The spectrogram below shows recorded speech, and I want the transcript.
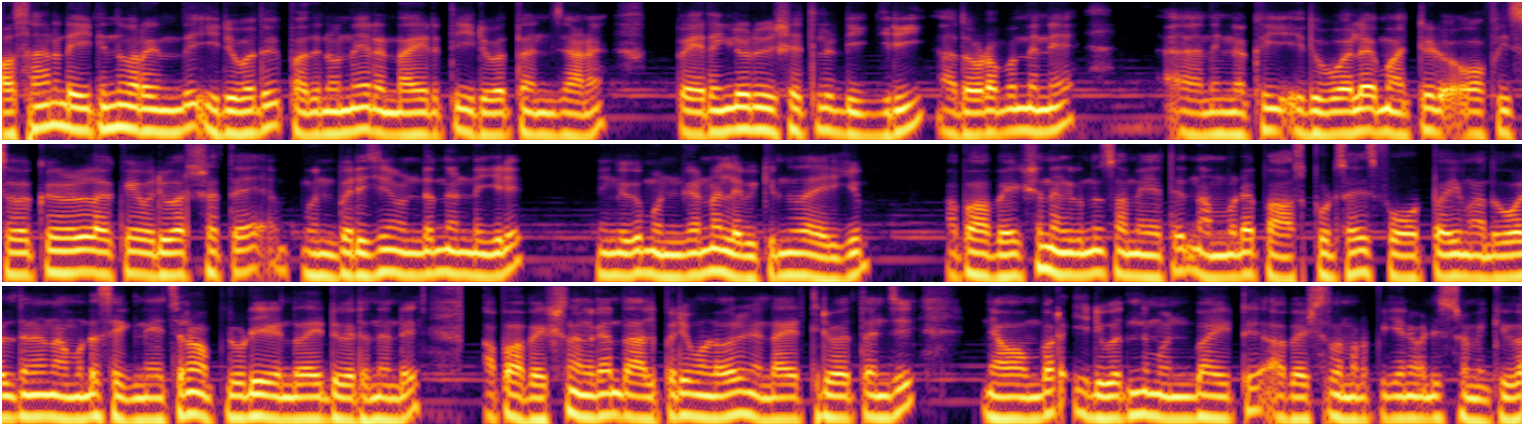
അവസാന ഡേറ്റ് എന്ന് പറയുന്നത് ഇരുപത് പതിനൊന്ന് രണ്ടായിരത്തി ഇരുപത്തഞ്ചാണ്. അപ്പോൾ ഏതെങ്കിലും ഒരു വിഷയത്തിൽ ഡിഗ്രി അതോടൊപ്പം തന്നെ നിങ്ങൾക്ക് ഇതുപോലെ മറ്റ് ഓഫീസ് വർക്കുകളിലൊക്കെ ഒരു വർഷത്തെ മുൻപരിചയം ഉണ്ടെന്നുണ്ടെങ്കിൽ നിങ്ങൾക്ക് മുൻഗണന ലഭിക്കുന്നതായിരിക്കും. അപ്പോൾ അപേക്ഷ നൽകുന്ന സമയത്ത് നമ്മുടെ പാസ്പോർട്ട് സൈസ് ഫോട്ടോയും അതുപോലെ തന്നെ നമ്മുടെ സിഗ്നേച്ചറും അപ്ലോഡ് ചെയ്യേണ്ടതായിട്ട് വരുന്നുണ്ട്. അപ്പോൾ അപേക്ഷ നൽകാൻ താല്പര്യമുള്ളവർ രണ്ടായിരത്തി ഇരുപത്തഞ്ച് നവംബർ ഇരുപതിന് മുൻപായിട്ട് അപേക്ഷ സമർപ്പിക്കാൻ വേണ്ടി ശ്രമിക്കുക.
